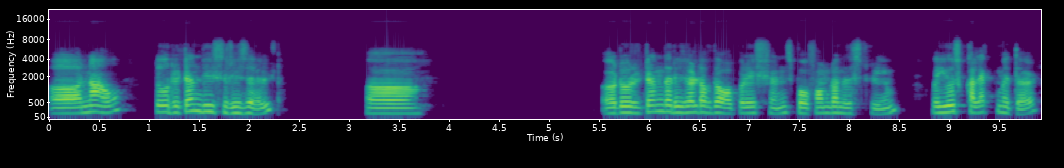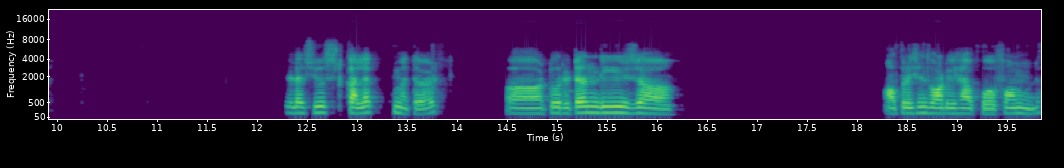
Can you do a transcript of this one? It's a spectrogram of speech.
Uh, now to return this result uh, uh, to return the result of the operations performed on the stream we use collect method let us use collect method uh, to return these uh, operations what we have performed.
